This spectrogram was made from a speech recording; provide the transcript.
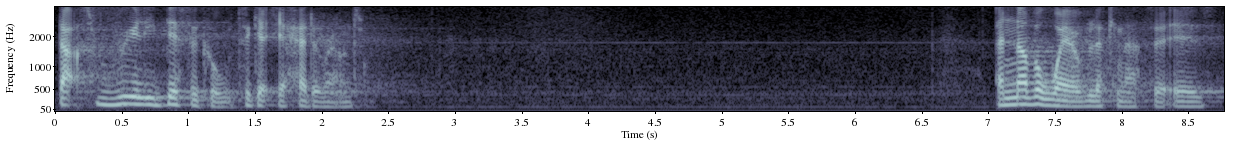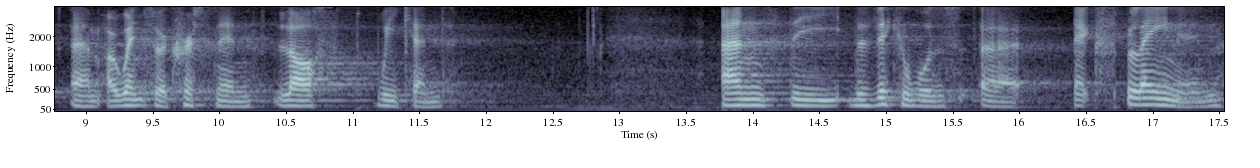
That's really difficult to get your head around. Another way of looking at it is um, I went to a christening last weekend, and the, the vicar was uh, explaining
